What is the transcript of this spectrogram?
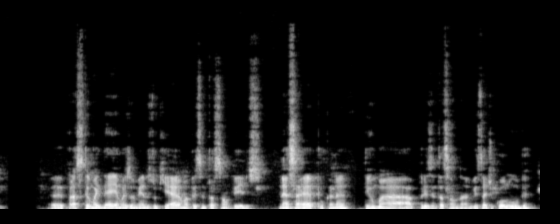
É, Para se ter uma ideia mais ou menos do que era uma apresentação deles nessa época, né, tem uma apresentação na Universidade de Colômbia,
